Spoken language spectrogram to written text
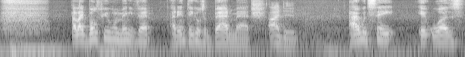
I like both people in main event. I didn't think it was a bad match. I did. I would say it was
